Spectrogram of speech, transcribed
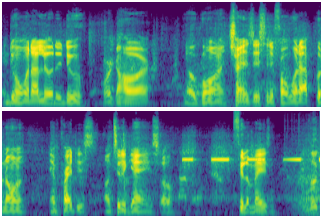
and doing what I love to do, working hard, you know, going, transitioning from what I put on and practice onto the game. So I feel amazing. You look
